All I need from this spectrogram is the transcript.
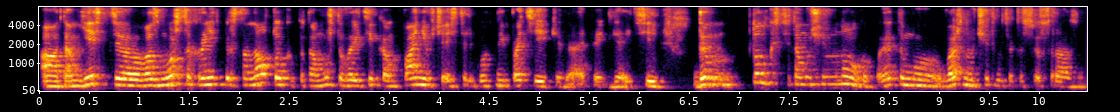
А, там есть э, возможность сохранить персонал только потому, что в IT-компании в части льготной ипотеки, да, опять для IT. Да, тонкостей там очень много, поэтому важно учитывать это все сразу.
